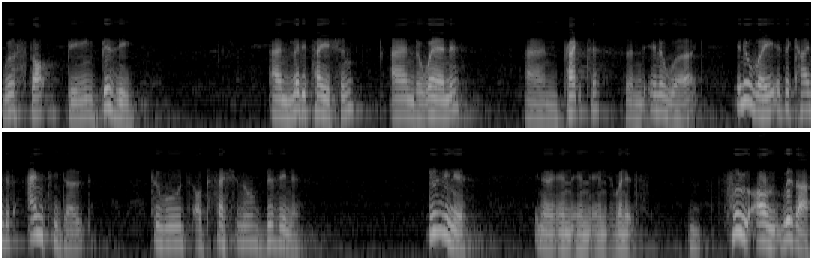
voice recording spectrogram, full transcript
will stop being busy. And meditation and awareness and practice and inner work, in a way, is a kind of antidote towards obsessional busyness. Busyness, you know, in, in, in, when it's full on with us,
